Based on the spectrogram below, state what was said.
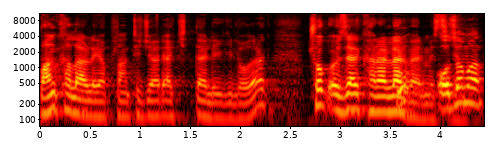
bankalarla yapılan ticari akitlerle ilgili olarak çok özel kararlar Bu- vermesi. O gerekiyor. zaman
